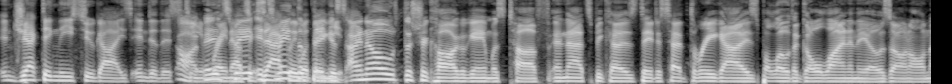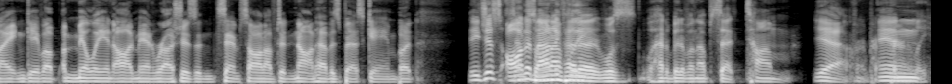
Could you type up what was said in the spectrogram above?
injecting these two guys into this Oh, team right now. made- It's exactly made the what they biggest. need. I know the Chicago game was tough, and that's because they just had three guys below the goal line in the ozone all night and gave up a million odd man rushes, and Samsonov did not have his best game, but they just Samsonov automatically had a was had a bit of an upset tum. yeah, apparently.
